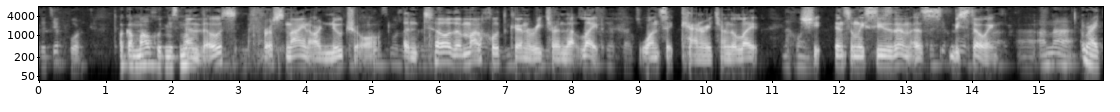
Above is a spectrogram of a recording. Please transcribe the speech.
До тех пор, пока Малхут не сможет... And those first nine are neutral until the Malchut can return that light. Once it can return the light, she instantly sees them as bestowing. Right.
